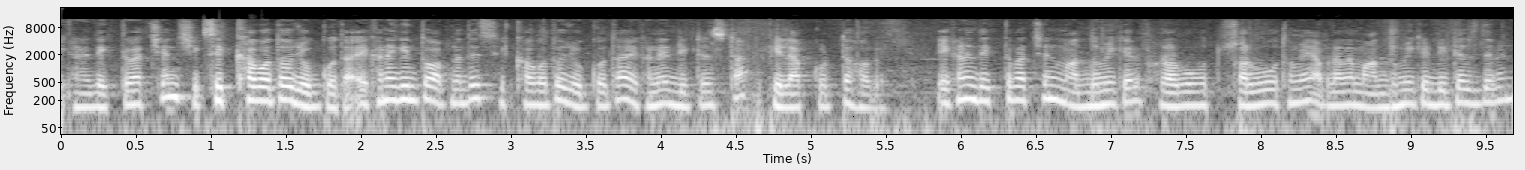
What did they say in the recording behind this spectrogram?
এখানে দেখতে পাচ্ছেন শিক্ষাগত যোগ্যতা। এখানে কিন্তু আপনাদের শিক্ষাগত যোগ্যতা, এখানে ডিটেলসটা ফিল করতে হবে। এখানে দেখতে পাচ্ছেন, মাধ্যমিকের সর্বপ্রথমে আপনারা মাধ্যমিকের ডিটেলস দেবেন।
